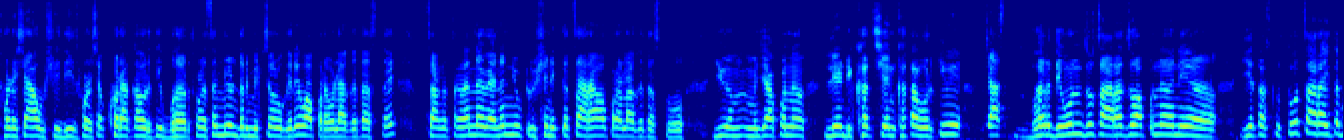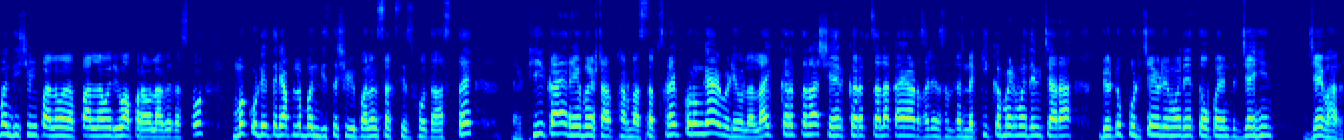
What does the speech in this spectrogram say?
थोड्याशा औषधी थोड्याशा खुराकावरती भर थोडंसं मिनरल मिक्सर वगैरे वापरावं लागत असतं. चांगला चांगला नव्यानं न्यूट्रिशनयुक्त चारा वापरावा लागत असतो. यु- म्हणजे आपण लेंडी खत शेणखतावरती जास्त भर देऊन जो चारा जो आपण येत असतो तो चारा इथं बंदी शेळी पालन पालनामध्ये वापरावा लागत असतो. मग कुठेतरी आपलं बंदिस्त शेळीपालन सक्सेस होत असतंय तर ठीक आहे रेबर स्टार फार्मला सबस्क्राईब करून घ्या. व्हिडिओला लाईक करत चला शेअर करत चला. काय अडचणी असेल तर नक्की कमेंटमध्ये विचारा. भेटू पुढच्या व्हिडिओमध्ये तोपर्यंत जय हिंद जय भारत.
